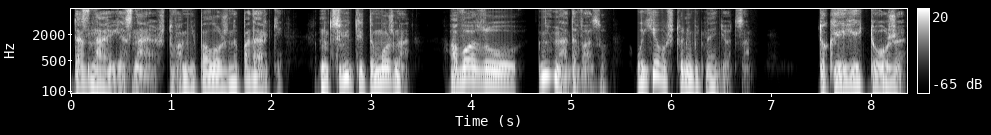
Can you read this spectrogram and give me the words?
Да знаю, я знаю, что вам не положены подарки. Но цветы-то можно. А вазу... Не надо вазу. У Евы что-нибудь найдется». «Так и ей тоже»,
